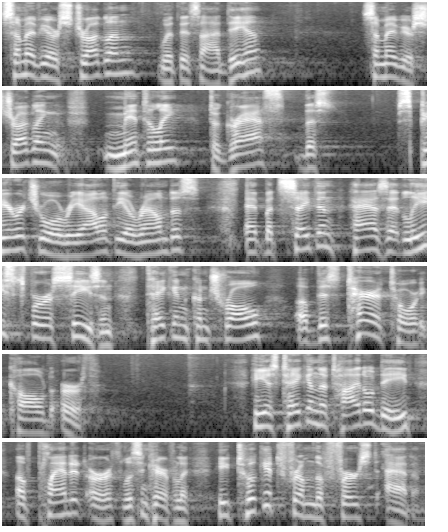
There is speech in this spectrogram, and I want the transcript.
Some of you are struggling with this idea. Some of you are struggling mentally to grasp this spiritual reality around us. Eh, but Satan has, at least for a season, taken control of this territory called earth. He has taken the title deed of planet Earth, listen carefully, he took it from the first Adam.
